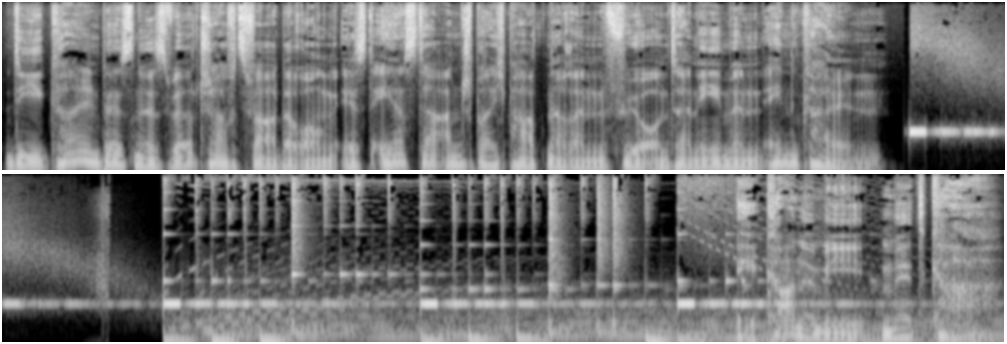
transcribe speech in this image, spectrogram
Die Köln Business Wirtschaftsförderung ist erste Ansprechpartnerin für Unternehmen in Köln. Economy mit K.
